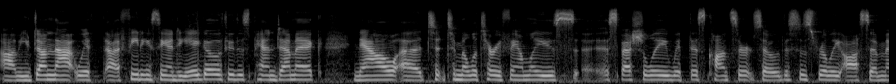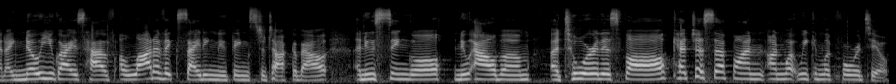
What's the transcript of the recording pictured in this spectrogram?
Um, you've done that with uh, Feeding San Diego through this pandemic, now uh, to, to, military families, especially with this concert. So this is really awesome. And I know you guys have a lot of exciting new things to talk about a new single, a new album, a tour this fall. Catch us up on, on what we can look forward to.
